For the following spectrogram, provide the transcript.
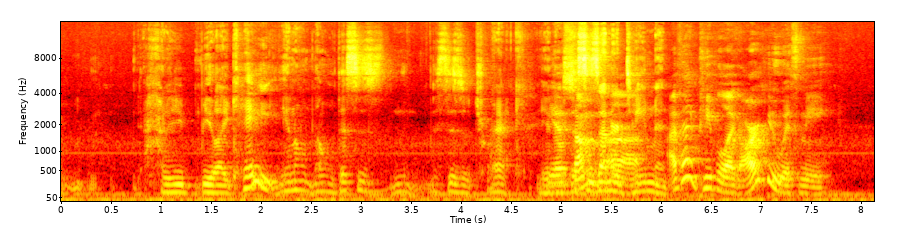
how do you be like, hey, you know, no, this is this is a trick. You know, this some, is uh, entertainment. I've had people like argue with me,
